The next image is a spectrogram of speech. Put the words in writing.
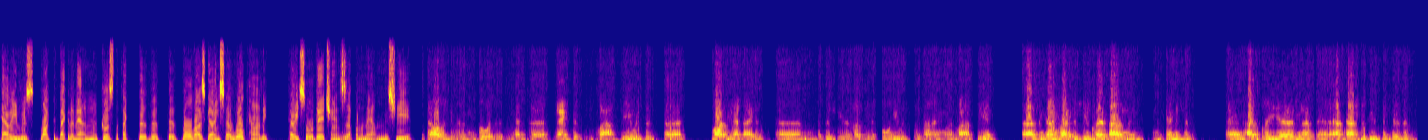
how he was like the back of the mountain, and of course, the fact that the, the Volvo is going so well currently, how he saw their chances up on the mountain this year. So obviously we're looking forward to it. We had uh, the A50 last year, which was uh, slightly outdated, um, but this year they've got the A40, which was run in last year. Uh, it's been going great this year so far in the, in the championship, and hopefully, uh, you know, our car should be as competitive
